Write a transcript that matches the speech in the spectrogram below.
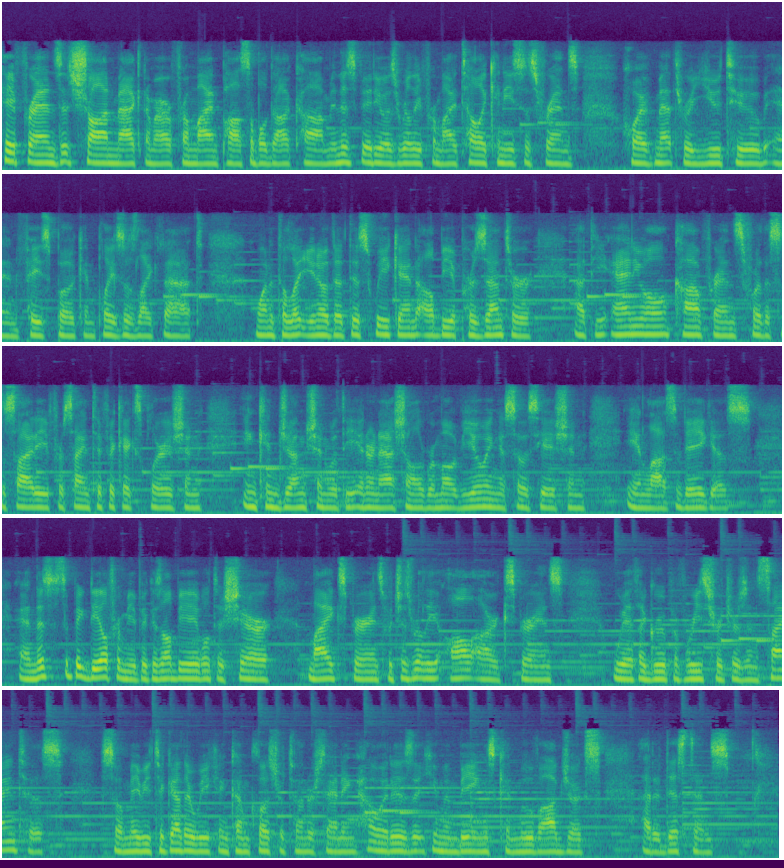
Hey friends, it's Sean McNamara from mindpossible.com and this video is really for my telekinesis friends who I've met through YouTube and Facebook and places like that. I wanted to let you know that this weekend I'll be a presenter at the annual conference for the Society for Scientific Exploration in conjunction with the International Remote Viewing Association in Las Vegas. And this is a big deal for me because I'll be able to share my experience, which is really all our experience with a group of researchers and scientists. So maybe together we can come closer to understanding how it is that human beings can move objects at a distance.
